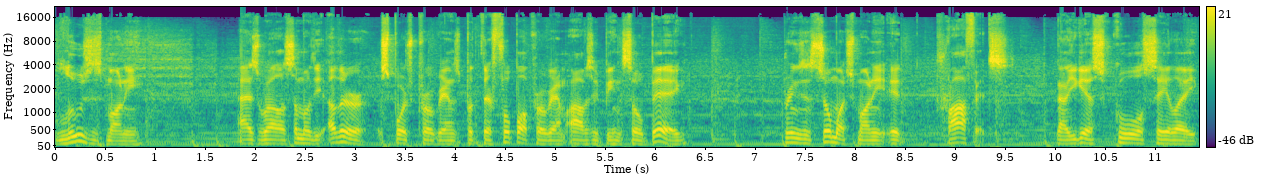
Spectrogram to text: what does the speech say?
loses money as well as some of the other sports programs, but their football program, obviously being so big, brings in so much money it profits. Now you get a school, say like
